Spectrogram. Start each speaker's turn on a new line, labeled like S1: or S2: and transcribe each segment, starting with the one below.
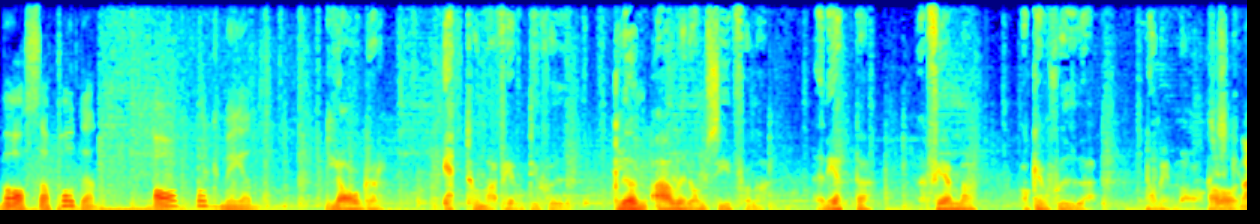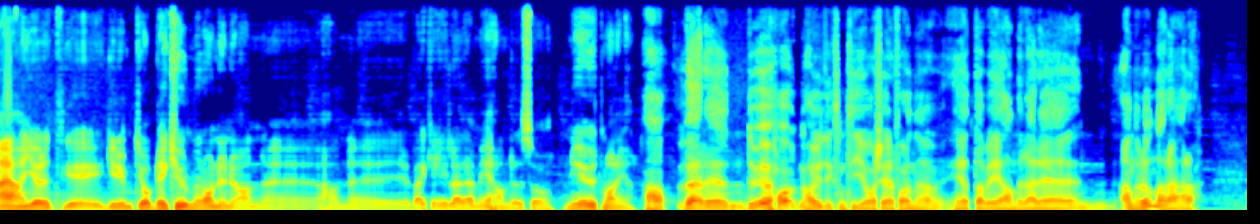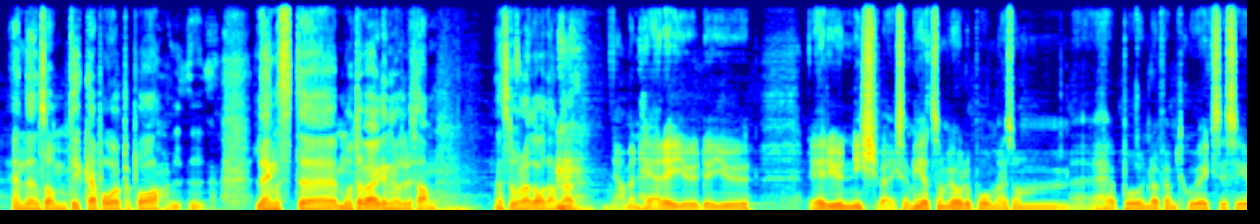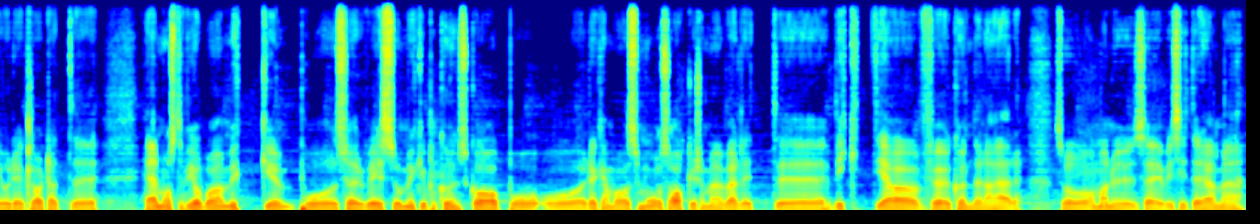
S1: Vasapodden av och med
S2: Lager 157. Glöm aldrig de siffrorna. En etta, en femma och en sjua. De är magiska.
S3: Ja, nej, han gör ett eh, grymt jobb. Det är kul med Ronny nu. Han, eh, han eh, verkar gilla det här med e-handel, så nya utmaningar.
S4: Ja, du har, har ju liksom tio års erfarenhet av e-handel. Är det annorlunda det här? då? Än den som tickar på uppe på längst motorvägen i Ulricehamn? Den stora lådan där.
S3: Ja, men här är ju, det är ju det är ju en nischverksamhet som vi håller på med som här på 157 XCC och det är klart att eh, här måste vi jobba mycket på service och mycket på kunskap och, och det kan vara små saker som är väldigt eh, viktiga för kunderna här. Så om man nu säger vi sitter här med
